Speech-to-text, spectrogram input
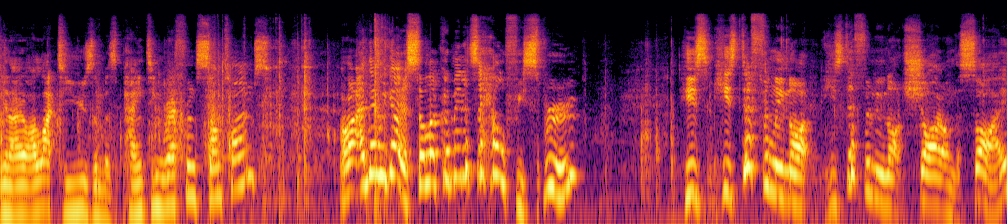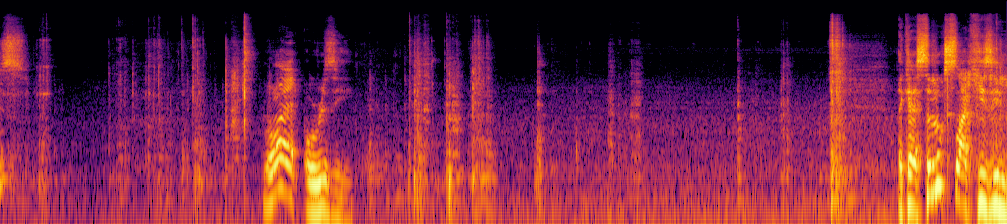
you know, I like to use them as painting reference sometimes. All right, and there we go. So look, I mean, it's a healthy sprue. He's he's definitely not he's definitely not shy on the size, right? Or is he? Okay, so it looks like he's in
